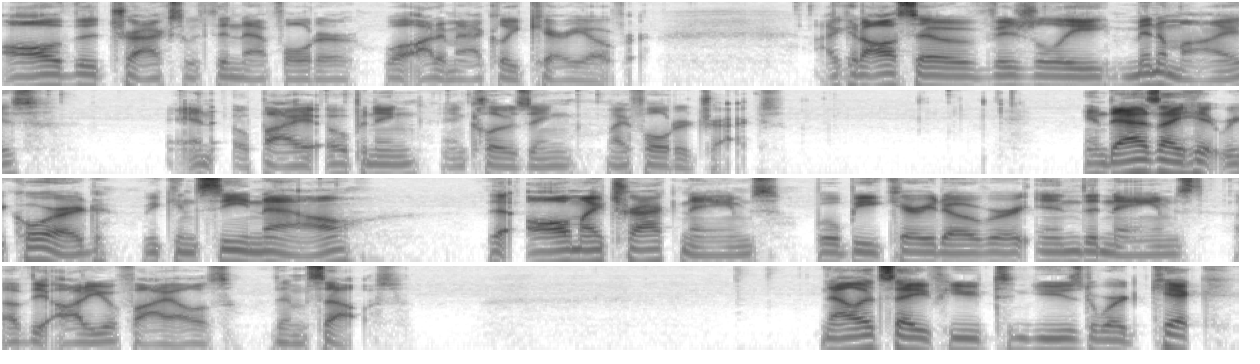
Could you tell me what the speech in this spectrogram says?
all the tracks within that folder will automatically carry over. I could also visually minimize and by opening and closing my folder tracks. And as I hit record, we can see now that all my track names will be carried over in the names of the audio files themselves. Now, let's say if you use the word kick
